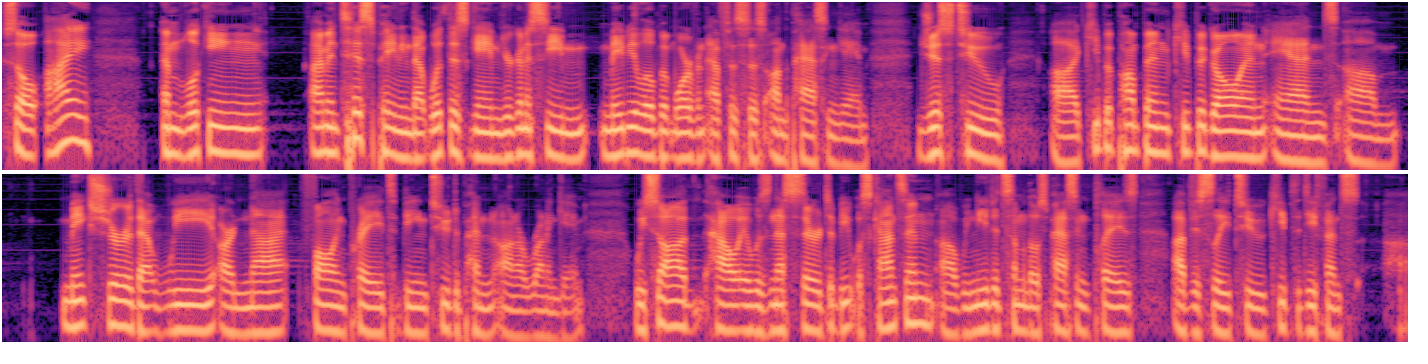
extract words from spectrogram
So I am looking, I'm anticipating that with this game, you're going to see maybe a little bit more of an emphasis on the passing game just to uh, keep it pumping, keep it going, and um, make sure that we are not falling prey to being too dependent on our running game. We saw how it was necessary to beat Wisconsin. Uh, we needed some of those passing plays, obviously, to keep the defense uh,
